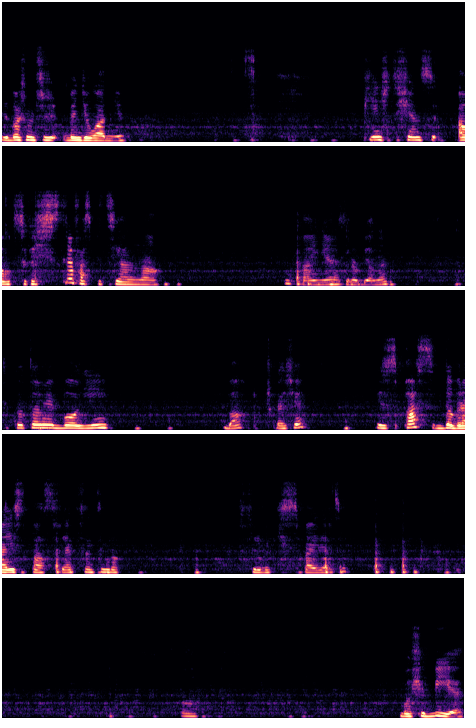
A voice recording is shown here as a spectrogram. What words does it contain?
i zobaczmy, czy będzie ładnie. 5000, a to jest jakaś strefa specjalna. No fajnie zrobione. Tylko to mnie boli. Ba, czekajcie. Jest pas? Dobra, jest pas. Jak w tamtym roku. Który jakiś spider, co? O. Bo się bije.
